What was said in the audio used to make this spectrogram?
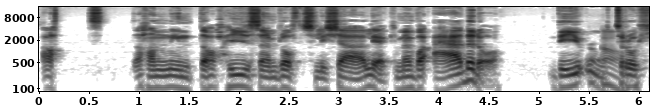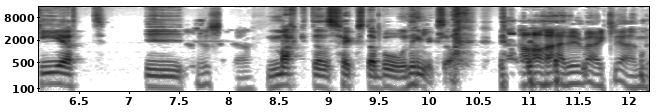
att han inte hyser en brottslig kärlek. Men vad är det då? Det är ju Ja. otrohet i Just det. maktens högsta boning liksom. Ja, det är verkligen.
